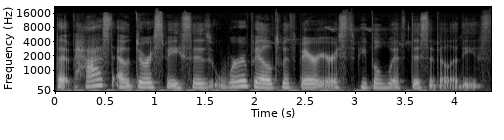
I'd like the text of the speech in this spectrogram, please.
that past outdoor spaces were built with barriers to people with disabilities.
